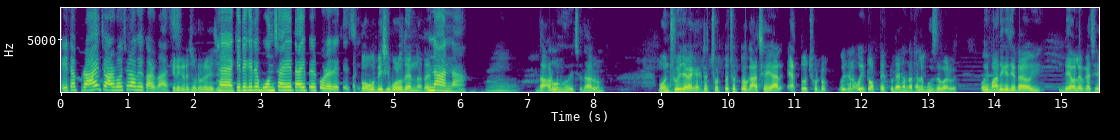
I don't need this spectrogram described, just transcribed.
এটা প্রায় চার বছর আগেকার গাছ। কেটে কেটে ছোট রেখেছে? হ্যাঁ কেটে কেটে বনসাই টাইপের করে রেখেছে। টবও বেশি বড় দেন না তাই না না। হুম দারুণ হয়েছে দারুণ। মন ছুঁয়ে যাবে। এক একটা ছোট্ট ছোট্ট গাছে আর এত ছোট ওইখানে ওই টপটা একটু দেখান না তাহলে বুঝতে পারবে। ওই বাঁদিকে যেটা ওই দেওয়ালের কাছে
